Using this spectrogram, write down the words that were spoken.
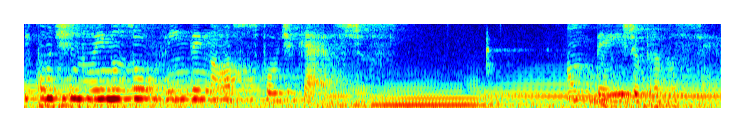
e continue nos ouvindo em nossos podcasts. Um beijo para você.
